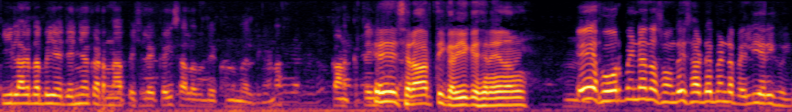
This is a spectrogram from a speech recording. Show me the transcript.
ਕੀ ਲੱਗਦਾ ਵੀ ਅਜਿਹੀਆਂ ਘਟਨਾ ਪਿਛਲੇ ਕਈ ਸਾਲਾਂ ਤੋਂ ਦੇਖਣ ਨੂੰ ਮਿਲਦੀਆਂ ਨਾ? ਕਣਕ ਤੇ ਇਹ ਸ਼ਰਾਰਤੀ ਕਰੀ ਕਿਸੇ ਨੇ ਇਹਨਾਂ ਨੇ। ਇਹ ਹੋਰ ਪਿੰਡਾਂ ਦਾ ਸੁਣਦੇ ਸੀ, ਸਾਡੇ ਪਿੰਡ ਪਹਿਲੀ ਵਾਰੀ ਹੋਈ।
